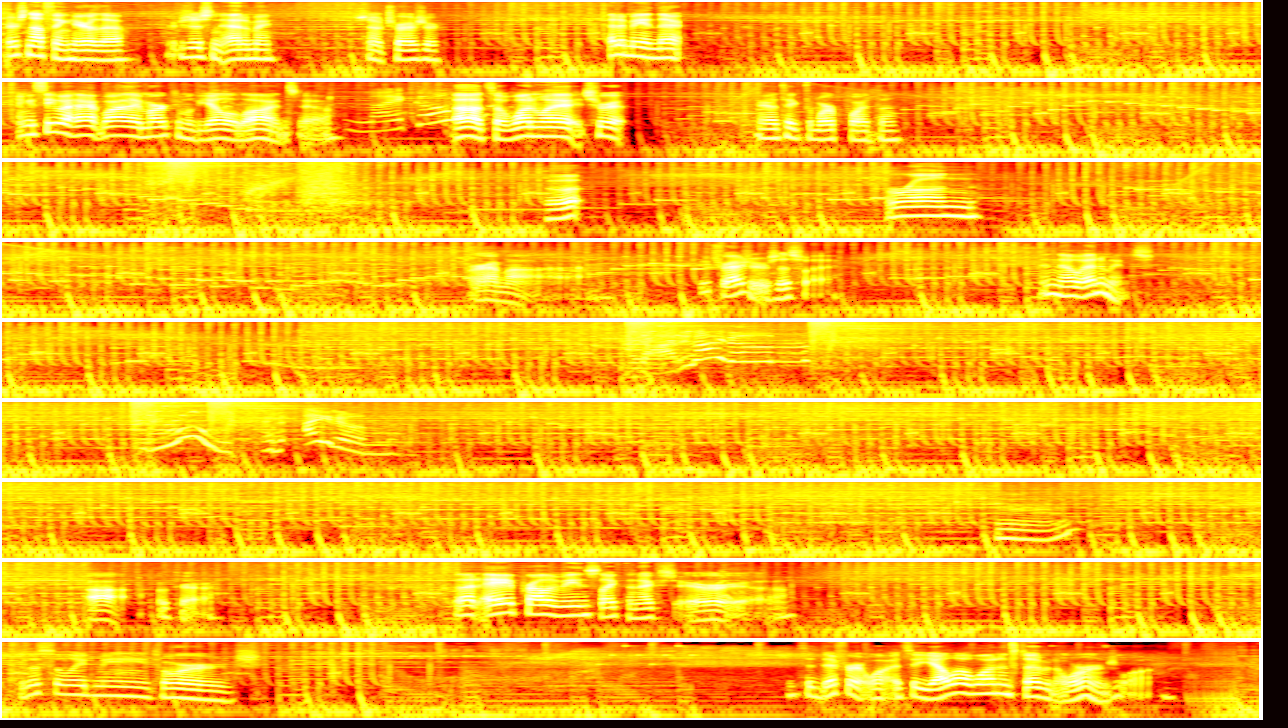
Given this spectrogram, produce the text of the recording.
There's nothing here though. There's just an enemy. There's no treasure. Enemy in there. I can see why, why they marked him with yellow lines now. Oh, it's a one-way trip. I gotta take the warp point then. Uh. Run. Where am I? Two treasures this way. And no enemies. That A probably means like the next area. This will lead me towards. It's a different one. It's a yellow one instead of an orange one.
